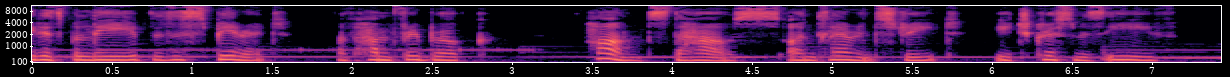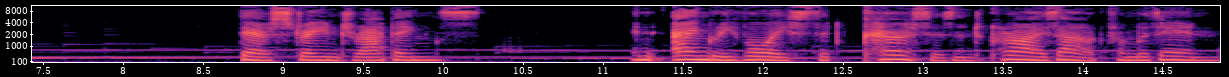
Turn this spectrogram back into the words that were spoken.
it is believed that the spirit of Humphrey Brooke haunts the house on Clarence Street each Christmas Eve. There are strange rappings, an angry voice that curses and cries out from within.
